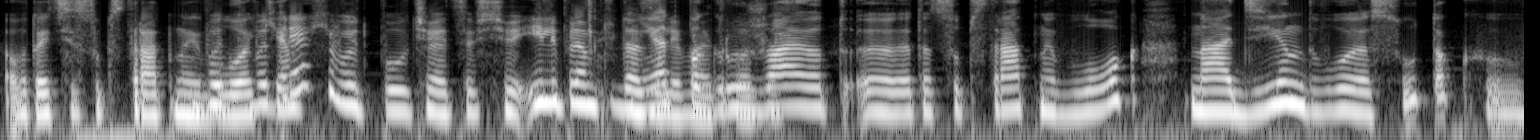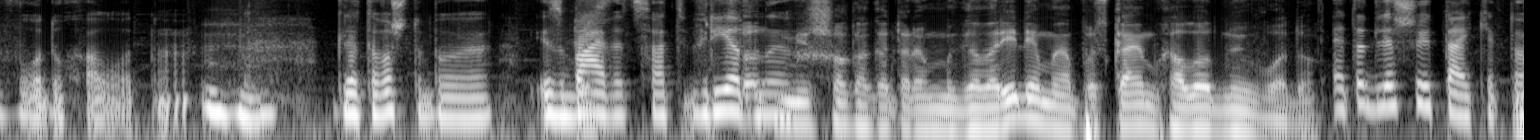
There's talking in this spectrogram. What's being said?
вот эти субстратные Вот блоки. вытряхивают, получается, все? Или прям туда Нет, заливают воду? погружают э, этот субстратный блок на один-двое суток в воду холодную, Мгм. для того, чтобы избавиться от Тот вредных... мешок, о котором мы говорили, мы опускаем в холодную воду. Это для шиитаки только.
